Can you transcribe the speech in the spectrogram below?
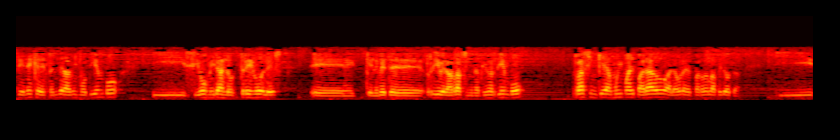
tenés que defender al mismo tiempo y si vos mirás los tres goles eh, que le mete River a Racing en el primer tiempo, Racing queda muy mal parado a la hora de perder la pelota. Y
